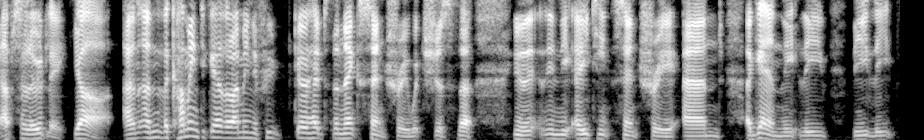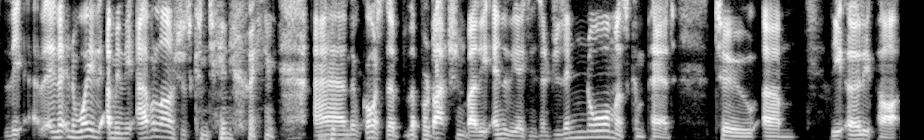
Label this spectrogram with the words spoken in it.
Absolutely, yeah, and and the coming together. I mean, if you go ahead to the next century, which is the you know in the 18th century, and again the the the the, the in, in, a way, I mean, the avalanche is continuing, and of course, the the production by the end of the 18th century is enormous compared to um, the early part.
